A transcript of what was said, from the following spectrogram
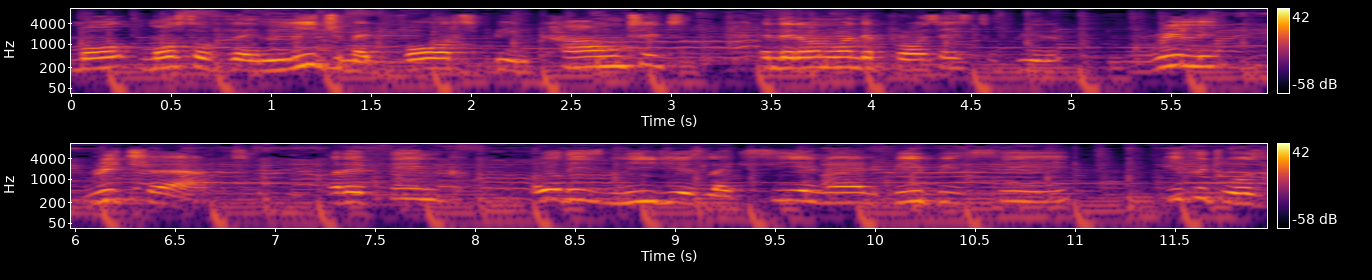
mo- most of the legitimate votes being counted, and they don't want the process to be really rechecked. But I think all these medias like CNN, BBC, if it was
